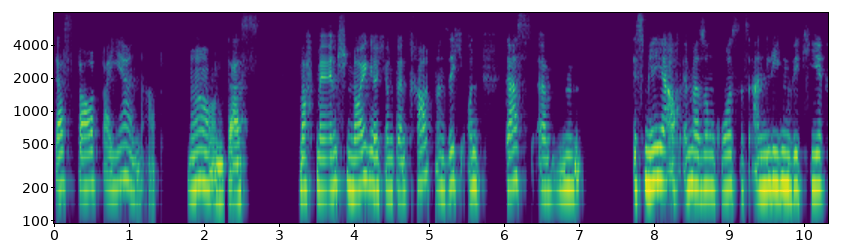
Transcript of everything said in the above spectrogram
das baut Barrieren ab. Ne? Und das macht Menschen neugierig und dann traut man sich. Und das ähm, ist mir ja auch immer so ein großes Anliegen, Vicky.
